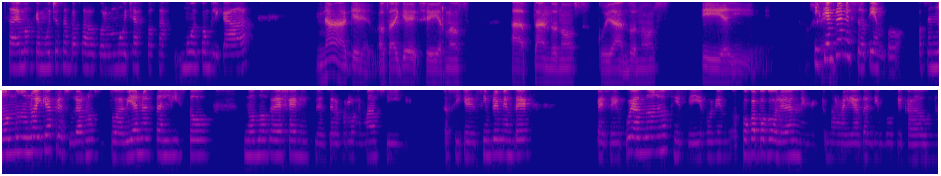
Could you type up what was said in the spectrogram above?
sabemos que muchos han pasado por muchas cosas muy complicadas. Nada, que, o sea, hay que seguirnos adaptándonos, cuidándonos y... y, no sé. y siempre en nuestro tiempo. o sea, no, no, no hay que apresurarnos, todavía no están listos, no, no se dejen influenciar por los demás, y, así que simplemente seguir cuidándonos y seguir volviendo, poco a poco volver a la normalidad al tiempo que cada uno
